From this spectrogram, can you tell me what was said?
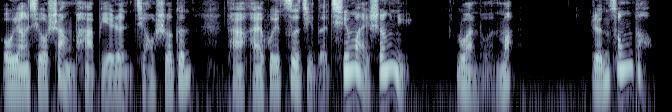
欧阳修尚怕别人嚼舌根，他还会自己的亲外甥女乱伦吗？”仁宗道：“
